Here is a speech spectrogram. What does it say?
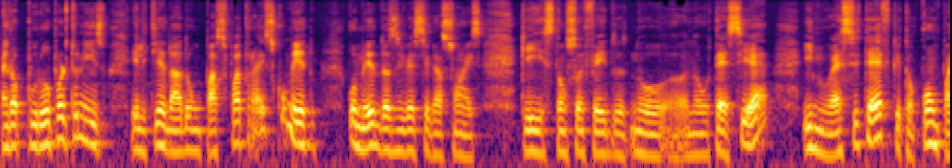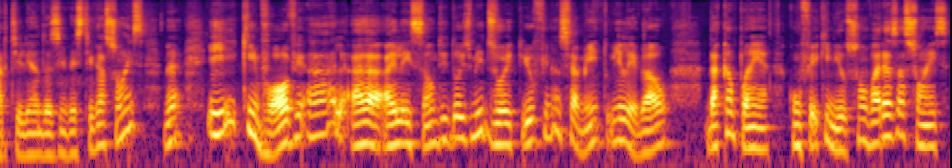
era por oportunismo. Ele tinha dado um passo para trás com medo, com medo das investigações que estão sendo feitas no, no TSE e no STF, que estão compartilhando as investigações, né, e que envolve a, a, a eleição de 2018 e o financiamento ilegal da campanha com fake news. São várias ações.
